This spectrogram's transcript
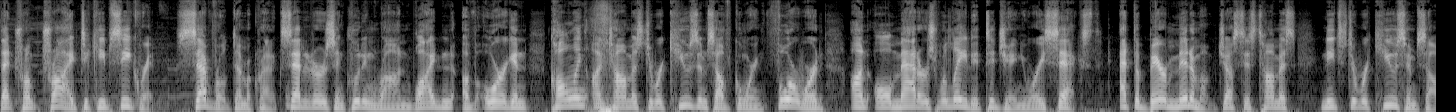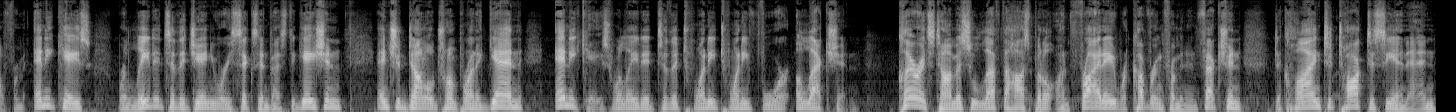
that Trump tried to keep secret. Several Democratic senators, including Ron Wyden of Oregon, calling on Thomas to recuse himself going forward on all matters related to January 6th. At the bare minimum, Justice Thomas needs to recuse himself from any case related to the January 6th investigation, and should Donald Trump run again, any case related to the 2024 election. Clarence Thomas, who left the hospital on Friday recovering from an infection, declined to talk to CNN,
